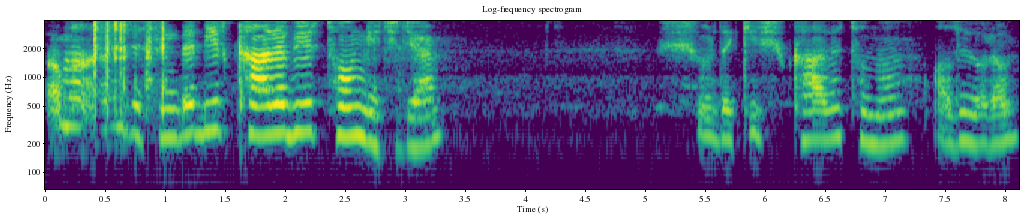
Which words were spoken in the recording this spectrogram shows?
Ama öncesinde bir kahve bir ton geçeceğim. Şuradaki şu kahve tonu alıyorum.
